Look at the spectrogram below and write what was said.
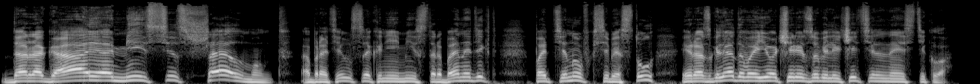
«Дорогая миссис Шелмунд!» — обратился к ней мистер Бенедикт, подтянув к себе стул и разглядывая ее через увеличительное стекло. —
